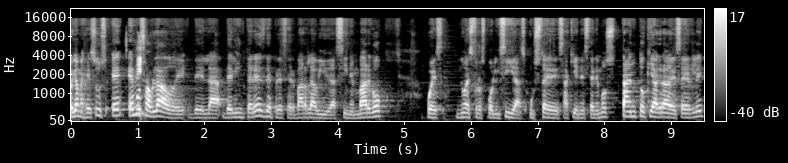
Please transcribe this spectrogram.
Óigame, Jesús, hemos hablado de, la, del interés de preservar la vida. Sin embargo, pues nuestros policías, ustedes, a quienes tenemos tanto que agradecerle,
